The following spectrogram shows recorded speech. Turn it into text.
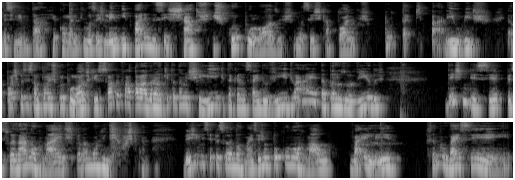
esse livro, tá? Recomendo que vocês leiam e parem de ser chatos, escrupulosos, vocês católicos. Puta que pariu, bicho. Eu aposto que vocês são tão escrupulosos que só de eu falar palavrão aqui tá dando chilique, tá querendo sair do vídeo, ai, tapando os ouvidos. Deixem de ser pessoas anormais, pelo amor de Deus, cara. Deixem de ser pessoas anormais, seja um pouco normal. Vai ler, você não vai ser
